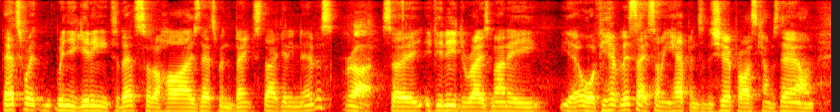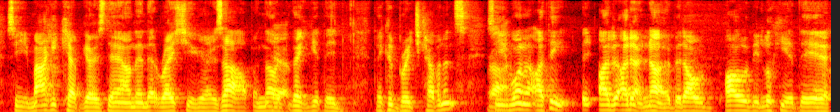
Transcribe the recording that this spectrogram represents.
that's when when you're getting into that sort of highs. That's when the banks start getting nervous. Right. So if you need to raise money, yeah, or if you have, let's say something happens and the share price comes down, so your market cap goes down, then that ratio goes up, and Yeah. they can get their, they could breach covenants. So you want to, I think, I, I don't know, but I would, I would be looking at their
